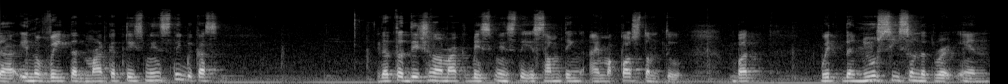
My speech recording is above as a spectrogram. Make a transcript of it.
the innovated marketplace ministry? Because the traditional marketplace ministry is something I'm accustomed to, but with the new season that we're in,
